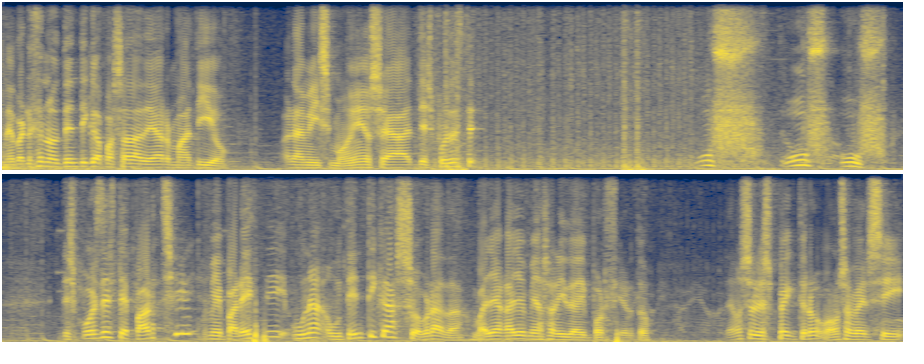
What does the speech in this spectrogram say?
Me parece una auténtica pasada de arma, tío. Ahora mismo, eh. O sea, después de este. Uf, uf, uf. Después de este parche, me parece una auténtica sobrada. Vaya gallo me ha salido ahí, por cierto. Tenemos el espectro. Vamos a ver si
